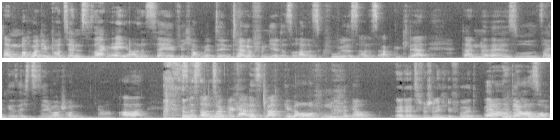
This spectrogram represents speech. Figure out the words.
dann nochmal dem Patienten zu sagen, ey, alles safe, ich habe mit denen telefoniert, ist alles cool, ist alles abgeklärt. Dann äh, so sein Gesicht zu sehen war schon, ja. Aber es ist dann zum Glück alles glatt gelaufen, ja. Ja, der hat sich wahrscheinlich gefreut. Ja, der war so,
